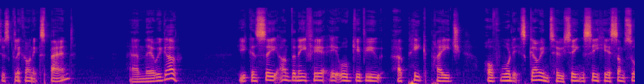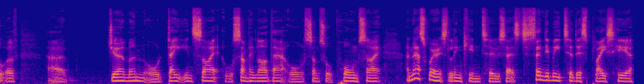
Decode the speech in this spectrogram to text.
just click on expand and there we go. You can see underneath here it will give you a peek page of what it's going to. So you can see here some sort of uh, German or dating site or something like that or some sort of porn site and that's where it's linking to. So it's sending me to this place here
